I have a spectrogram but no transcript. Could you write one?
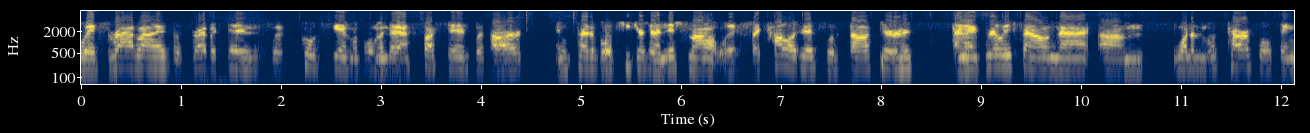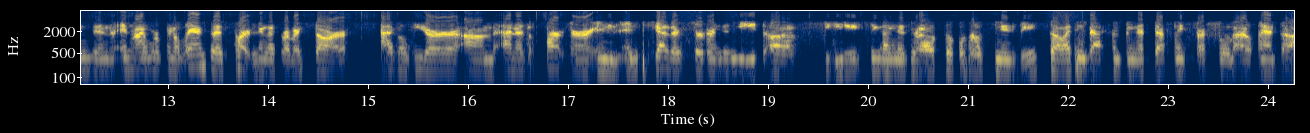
with rabbis, with rebbetzins, with poskim, with women that ask questions, with our incredible teachers at Nishmat, with psychologists, with doctors, and I've really found that um, one of the most powerful things in, in my work in Atlanta is partnering with Rabbi Starr as a leader um, and as a partner in, in together serving the needs of the, young Israel Toco Hills community. So I think that's something that's definitely special about Atlanta.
